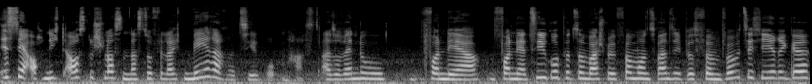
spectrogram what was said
ist ja auch nicht ausgeschlossen, dass du vielleicht mehrere Zielgruppen hast. Also wenn du von der, von der Zielgruppe zum Beispiel 25 bis 55-Jährige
